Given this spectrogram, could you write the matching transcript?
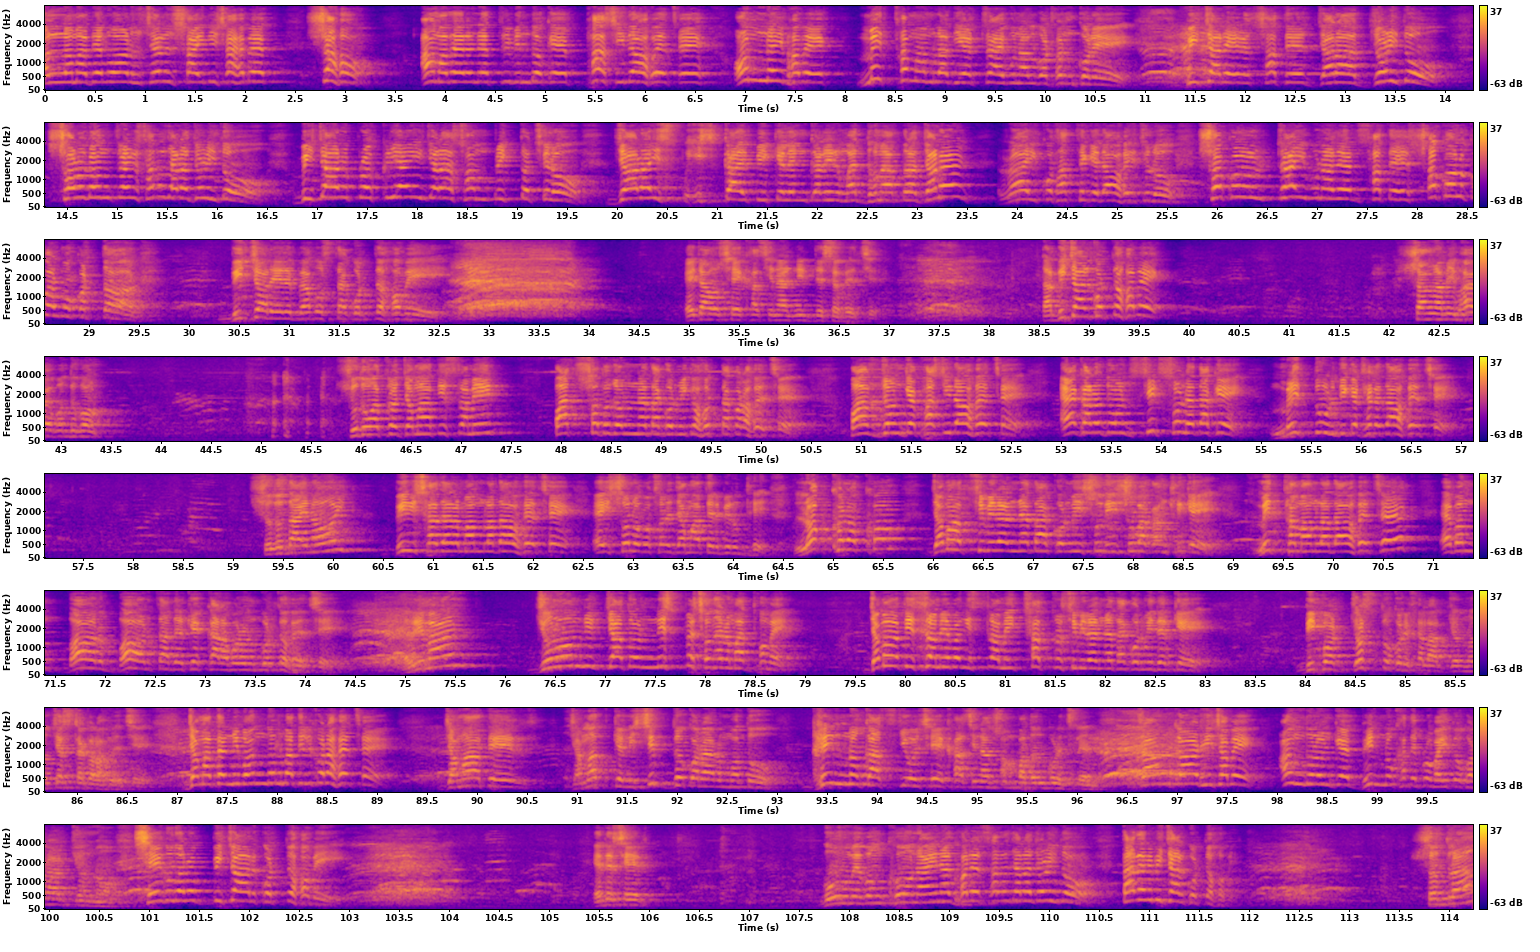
আল্লামা দেলোয়ার হোসেন সাইদি সাহেবের সহ আমাদের নেতৃবৃন্দকে ফাঁসি দেওয়া হয়েছে অন্যায়ভাবে মিথ্যা মামলা দিয়ে ট্রাইব্যুনাল গঠন করে। বিচারের সাথে যারা জড়িত, ষড়যন্ত্রের সাথে যারা জড়িত, বিচার প্রক্রিয়ায় যারা সম্পৃক্ত ছিল, যারা স্কাইপি কেলেঙ্কারির মাধ্যমে, আপনারা জানেন রায় কোথা থেকে দেওয়া হয়েছিল? সকল ট্রাইব্যুনালের সাথে সকল কর্মকর্তার বিচারের ব্যবস্থা করতে হবে। এটাও শেখ হাসিনার নির্দেশে হয়েছে। তা বিচার করতে হবে। সংগ্রামী ভাই বন্ধুগণ, শুধুমাত্র জামাত ইসলামীর পাঁচ শত জন নেতাকর্মীকে হত্যা করা হয়েছে, পাঁচজনকে ফাঁসি দেওয়া হয়েছে এগারো জন শীর্ষ নেতাকে মৃত্যুর দিকে ঠেলে দেওয়া হয়েছে। শুধু তাই নয়, বিশ হাজার মামলা দেওয়া হয়েছে এই ষোলো বছরে জামাতের বিরুদ্ধে। লক্ষ লক্ষ জামাত শিবিরের নেতা কর্মী সুধী শুভাকাঙ্ক্ষীকে মিথ্যা মামলা দেওয়া হয়েছে এবং বারবার তাদেরকে কারাবরণ করতে হয়েছে। রিমান্ড, জুলুম, নির্যাতন, নিষ্পেষণের মাধ্যমে জামাত ইসলামী এবং ইসলামী ছাত্র শিবিরের নেতা কর্মীদেরকে বিপর্যস্ত করে ফেলার জন্য চেষ্টা করা হয়েছে। জামাতের নিবন্ধন বাতিল করা হয়েছে। জামাতের, জামাতকে নিষিদ্ধ করার মতো ঘৃণ্য কাজটিও শেখ হাসিনা সম্পাদন করেছিলেন। ট্রাম্প কার্ড হিসাবে আন্দোলনকে ভিন্ন খাতে প্রবাহিত করার জন্য সেগুলোরও বিচার করতে হবে। এদেশের গুম এবং খুন আয়না ঘরের সাথে যারা জড়িত তাদের বিচার করতে হবে। সুতরাং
